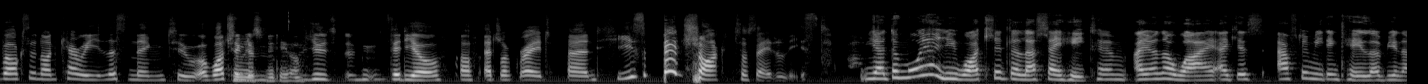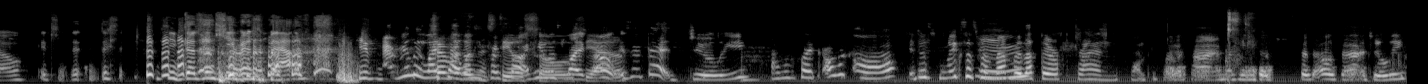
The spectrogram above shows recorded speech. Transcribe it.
walks in on Carrie listening to or watching the Julie's video. views- video of Edge of Great, and he's a bit shocked to say the least. Yeah, the more I rewatch it, the less I hate him. I don't know why. I just after meeting Caleb, you know, it's he doesn't seem as bad. He, I really like that when he first steal saw it. He was like, oh, yeah. "Oh, isn't that Julie?" I was like, "Oh, like, aw." It just makes us remember that they were friends once upon a time. And he just says, "Oh, is that Julie?"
